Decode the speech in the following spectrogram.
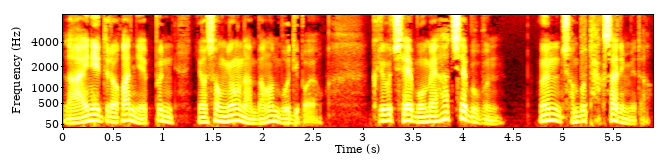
라인이 들어간 예쁜 여성용 난방은 못 입어요. 그리고 제 몸의 하체 부분 은 전부 닭살입니다.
